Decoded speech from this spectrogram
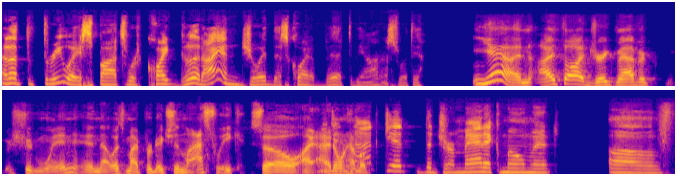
I thought the three way spots were quite good. I enjoyed this quite a bit, to be honest with you. Yeah, and I thought Drake Maverick should win, and that was my prediction last week. So I, I don't have a not get the dramatic moment of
